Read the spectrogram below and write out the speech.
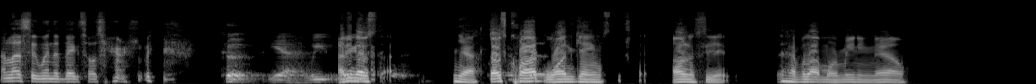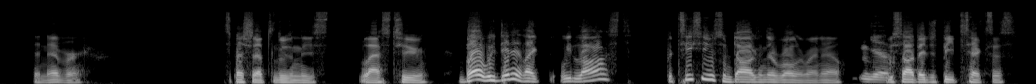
unless we win the Big Twelve tournament. cooked. Yeah, we. I think we- those yeah, those quad one games honestly have a lot more meaning now than ever. Especially after losing these last two. But we didn't like we lost, but TCU some dogs and they're rolling right now. yeah, We saw they just beat Texas.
